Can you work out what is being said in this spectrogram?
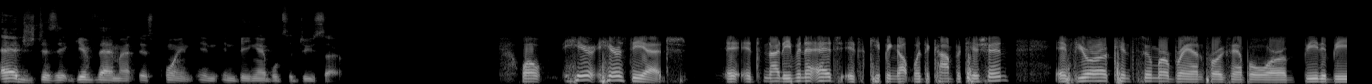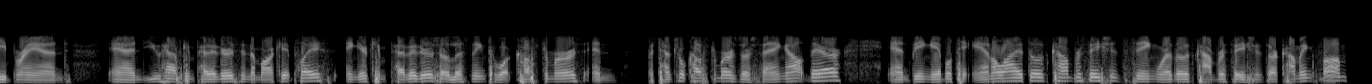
edge does it give them at this point in in being able to do so well here here's the edge it's not even an edge it's keeping up with the competition if you're a consumer brand, for example, or a B2B brand, and you have competitors in the marketplace, and your competitors are listening to what customers and potential customers are saying out there, and being able to analyze those conversations, seeing where those conversations are coming from,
